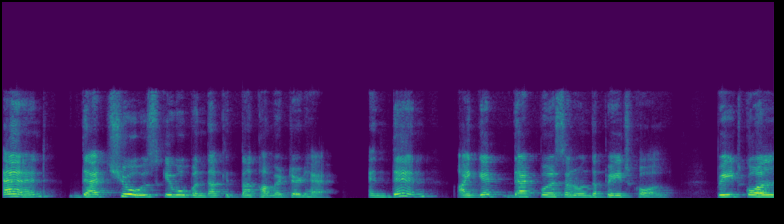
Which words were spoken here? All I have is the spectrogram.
and that shows کہ وہ بندہ کتنا کمیٹڈ ہے. And then I get that person on the page call paid call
